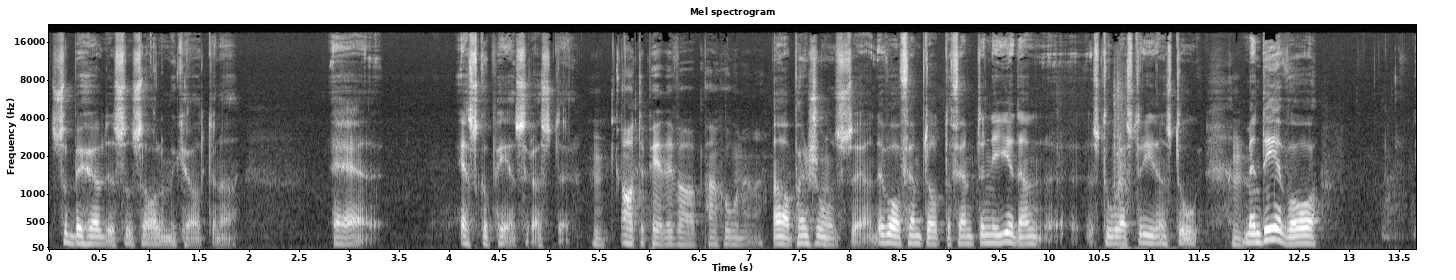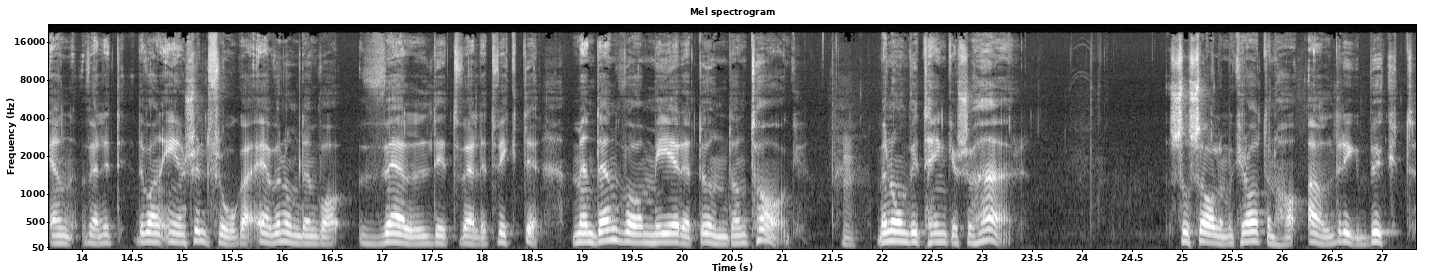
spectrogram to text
så behövde Socialdemokraterna eh, SKPs röster. Mm. ATP, det var pensionerna? Ja, pensions... Det var 58-59 den eh, stora striden stod. Mm. Men det var en väldigt... Det var en enskild fråga, även om den var väldigt, väldigt viktig. Men den var mer ett undantag. Mm. Men om vi tänker så här. Socialdemokraterna har aldrig byggt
